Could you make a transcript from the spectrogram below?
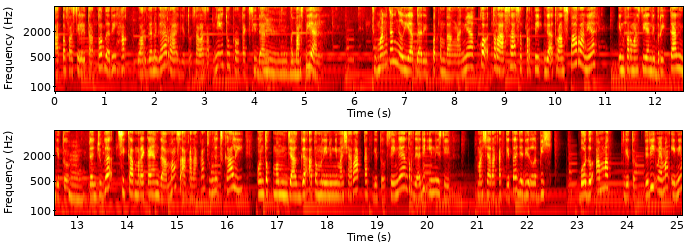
atau fasilitator dari hak warga negara gitu. Salah satunya itu proteksi dan yeah, yeah, bener, kepastian. Cuman kan ngelihat dari perkembangannya kok terasa seperti nggak transparan ya informasi yang diberikan gitu hmm. dan juga sikap mereka yang gamang seakan-akan sulit sekali untuk menjaga atau melindungi masyarakat gitu sehingga yang terjadi ini sih masyarakat kita jadi lebih bodoh amat gitu. Jadi memang ini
